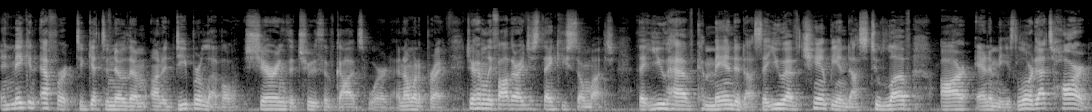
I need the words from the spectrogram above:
and make an effort to get to know them on a deeper level, sharing the truth of God's word. And I want to pray. Dear Heavenly Father, I just thank you so much that you have commanded us, that you have championed us to love our enemies. Lord, that's hard.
